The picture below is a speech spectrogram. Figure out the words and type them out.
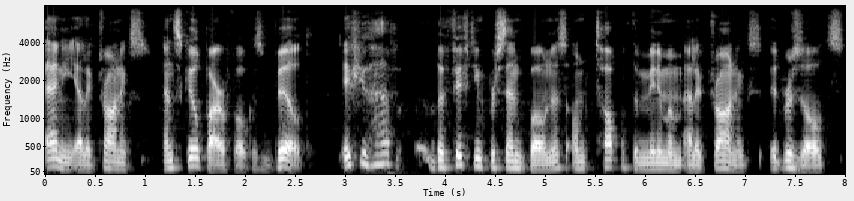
any electronics and skill power focused build. If you have the 15% bonus on top of the minimum electronics, it results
